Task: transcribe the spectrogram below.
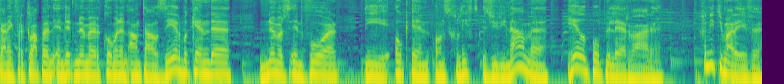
Kan ik verklappen. In dit nummer komen een aantal zeer bekende nummers in voor. Die ook in ons geliefd Suriname heel populair waren. Geniet u maar even.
